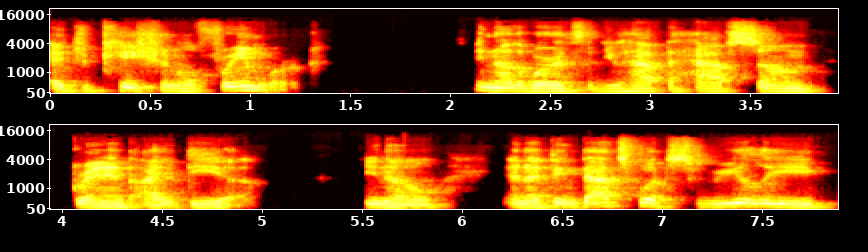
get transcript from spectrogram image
educational framework. In other words that you have to have some grand idea you know? And i think that's what's really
